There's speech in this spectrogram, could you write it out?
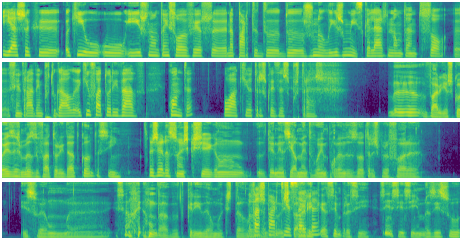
E acha que aqui o, o, e isto não tem só a ver uh, na parte de, de, jornalismo e se calhar não tanto só uh, centrado em Portugal, aqui o fator idade conta ou há aqui outras coisas por trás? Uh, várias coisas, mas o fator idade conta sim. As gerações que chegam tendencialmente vão empurrando as outras para fora. Isso é, uma, isso é um dado de querida, é uma questão Faz parte histórica, aceita? é sempre assim. Sim, sim, sim, mas isso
